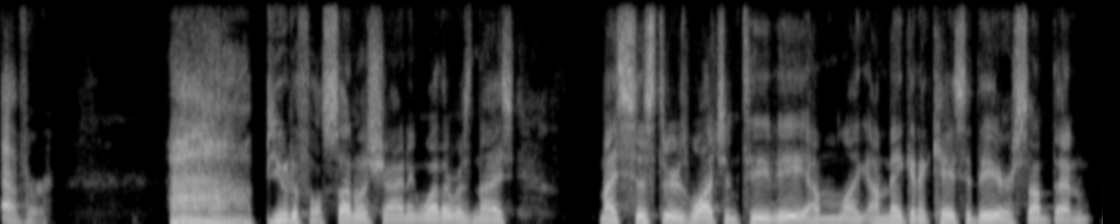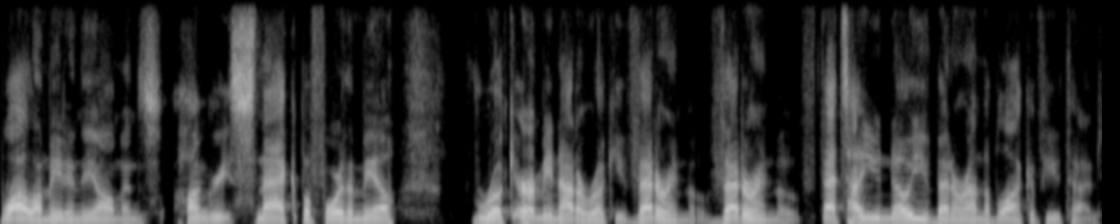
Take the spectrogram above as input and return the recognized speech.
ever. Ah, beautiful. Sun was shining, weather was nice my sister's watching TV. I'm like, I'm making a quesadilla or something while I'm eating the almonds. Hungry, snack before the meal. Rookie, or I mean, not a rookie, veteran move. Veteran move. That's how you know you've been around the block a few times.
